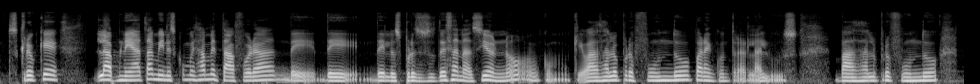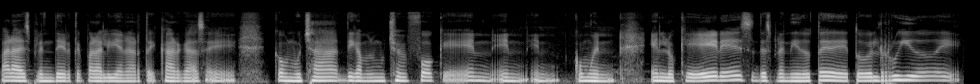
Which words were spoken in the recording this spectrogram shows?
Entonces creo que la apnea también es como esa metáfora de, de, de los procesos de sanación, ¿no? Como que vas a lo profundo para encontrar la luz, vas a lo profundo para desprenderte, para alivianarte de cargas, eh, con mucha, digamos, mucho enfoque en, en, en como en, en lo que eres, desprendiéndote de todo el ruido de,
